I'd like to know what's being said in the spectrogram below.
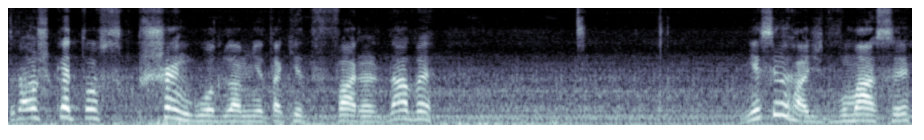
Troszkę to sprzęgło dla mnie takie twardawe. Nie słychać dwumasy.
